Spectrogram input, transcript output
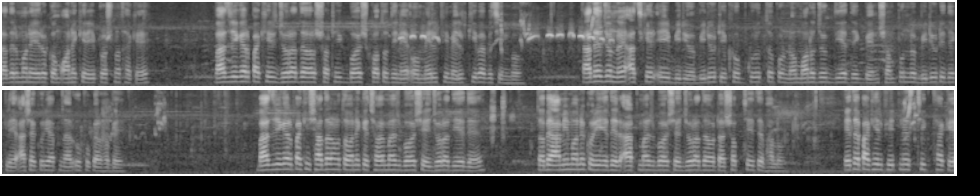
তাদের মনে এরকম অনেকেরই প্রশ্ন থাকে, বাজরিগার পাখির জোড়া দেওয়ার সঠিক বয়স কত দিনে ও মেল ফিমেল কীভাবে চিনব? তাদের জন্যই আজকের এই ভিডিও। ভিডিওটি খুব গুরুত্বপূর্ণ। মনোযোগ দিয়ে দেখবেন। সম্পূর্ণ ভিডিওটি দেখলে আশা করি আপনার উপকার হবে। বাজরিগার পাখি সাধারণত অনেকে ছয় মাস বয়সে জোড়া দিয়ে দেয়। তবে আমি মনে করি এদের আট মাস বয়সে জোড়া দেওয়াটা সবচেয়েতে ভালো। এতে পাখির ফিটনেস ঠিক থাকে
